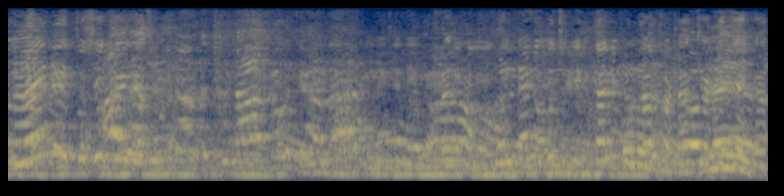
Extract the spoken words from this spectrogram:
ਨਹੀਂ ਨਹੀਂ ਤੁਸੀਂ ਕਹੇਗੇ ਮੁੰਡੇ ਨੂੰ ਕੁਝ ਕੀਤਾ ਨਹੀਂ ਮੁੰਡਾ ਤੁਹਾਡਾ ਛੱਡ ਜਾਏਗਾ।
